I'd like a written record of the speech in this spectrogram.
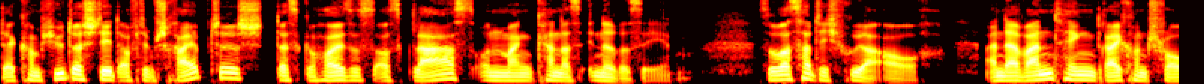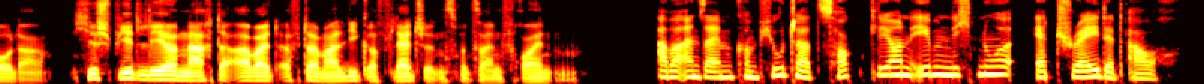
der Computer steht auf dem Schreibtisch, das Gehäuse ist aus Glas und man kann das Innere sehen. Sowas hatte ich früher auch. An der Wand hängen drei Controller. Hier spielt Leon nach der Arbeit öfter mal League of Legends mit seinen Freunden. Aber an seinem Computer zockt Leon eben nicht nur, er tradet auch.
